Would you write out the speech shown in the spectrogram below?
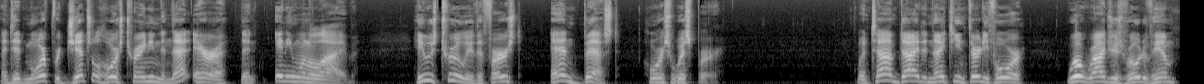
and did more for gentle horse training in that era than anyone alive. He was truly the first and best horse whisperer. When Tom died in 1934, Will Rogers wrote of him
